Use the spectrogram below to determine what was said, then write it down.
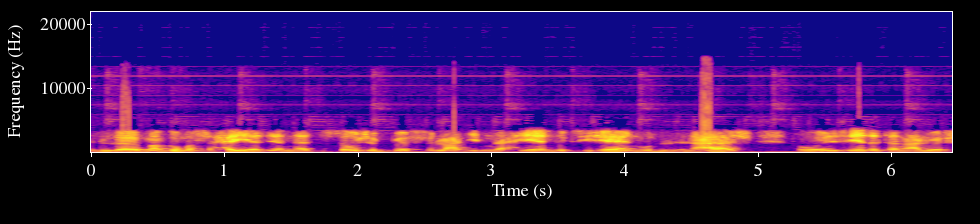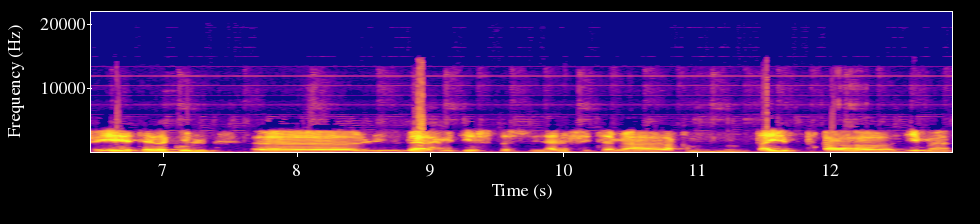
المنظومة الصحية لأنها تستوجب في العديد من الأحيان الأكسجين والإنعاش وزيادة على الوفيات. هذا كل البارح 266 ألف رقم طيب. ديما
